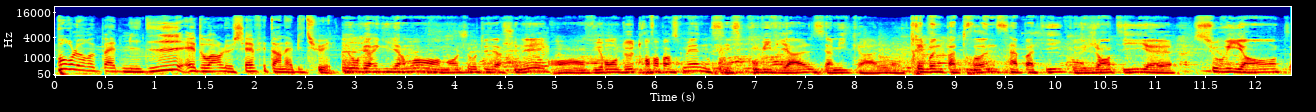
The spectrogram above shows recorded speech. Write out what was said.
pour le repas de midi. Édouard, le chef, est un habitué. On vient régulièrement manger au Téderchenet, environ deux, trois fois par semaine. C'est convivial, c'est amical. Très bonne patronne, sympathique, gentille, euh, souriante.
